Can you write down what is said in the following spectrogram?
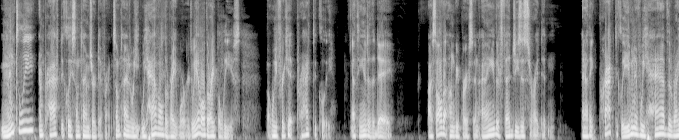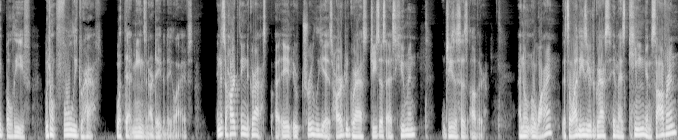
mentally and practically sometimes are different. Sometimes we, we have all the right words, we have all the right beliefs, but we forget practically at the end of the day, I saw that hungry person and I either fed Jesus or I didn't. And I think practically, even if we have the right belief, we don't fully grasp what that means in our day to day lives. And it's a hard thing to grasp. Uh, it, it, truly is hard to grasp Jesus as human, Jesus as other. I don't know why. It's a lot easier to grasp him as king and sovereign,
